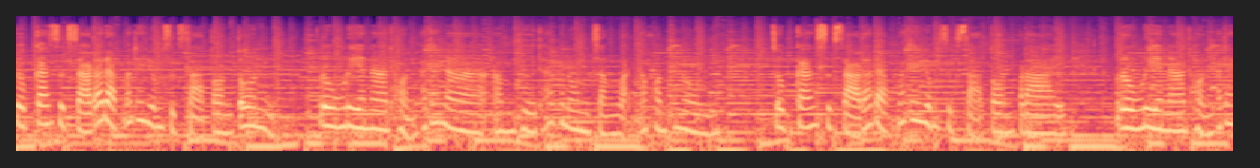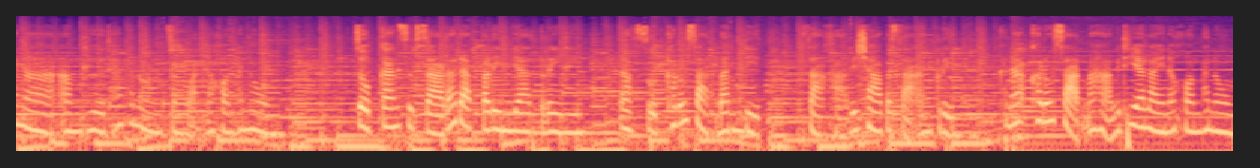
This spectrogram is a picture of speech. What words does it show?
จบการศึกษาระดับมัธยมศึกษาตอนต้น โรงเรียนนาถอนพัฒนา อำเภอท่าพนม จังหวัดนครพนม จบการศึกษาระดับมัธยมศึกษาตอนปลาย โรงเรียนนาถอนพัฒนา อำเภอท่าพนม จังหวัดนครพนม จบการศึกษาระดับปริญญาตรี หลักสูตรครุศาสตร์บัณฑิต สาขาวิชาภาษาอังกฤษ คณะครุศาสตร์มหาวิทยาลัยนครพนม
